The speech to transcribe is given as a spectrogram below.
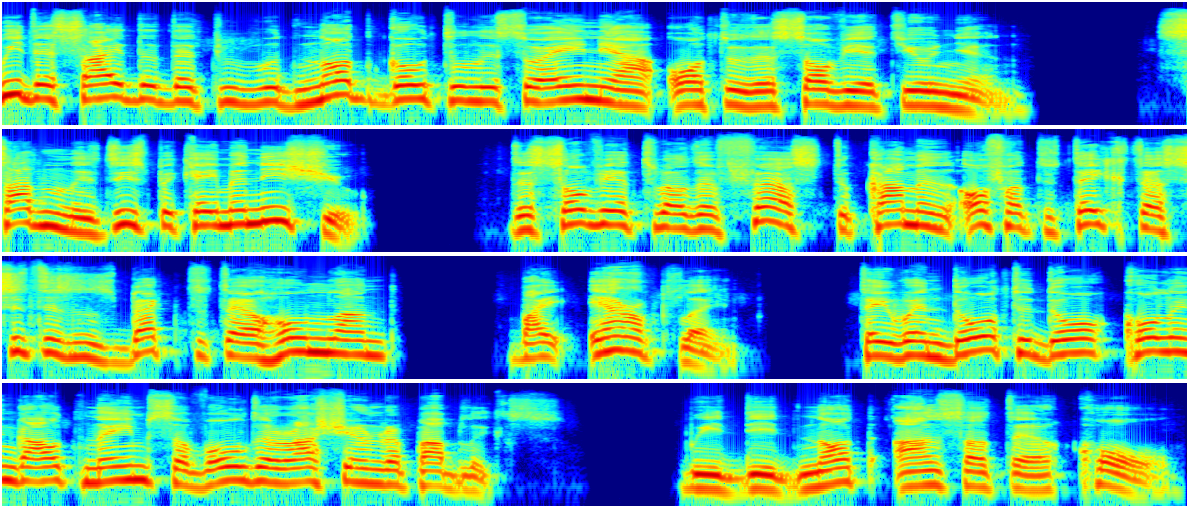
we decided that we would not go to Lithuania or to the Soviet Union. Suddenly, this became an issue. The Soviets were the first to come and offer to take their citizens back to their homeland by airplane. They went door to door calling out names of all the Russian republics. We did not answer their call,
